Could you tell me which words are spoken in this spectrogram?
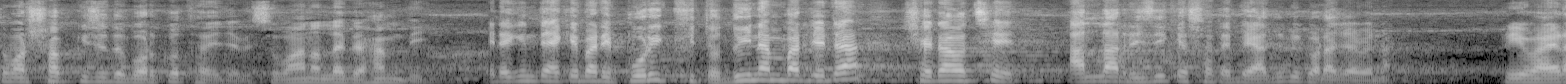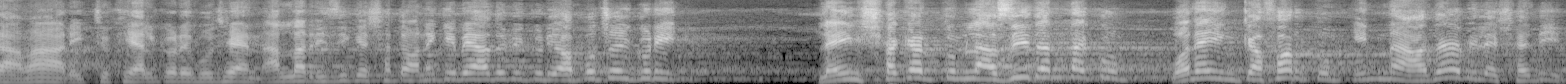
তোমার সব কিছুতে বরকত হয়ে যাবে। সুহান আল্লাহ হামদি এটা কিন্তু একেবারে পরীক্ষিত। দুই নাম্বার যেটা, সেটা হচ্ছে আল্লাহর রিজিকের সাথে বেয়াদবি করা যাবে না। প্রিয় ভাইরা আমার, একটু খেয়াল করে বুঝেন, আল্লাহর রিজিকের সাথে অনেকে বেয়াদবি করি, অপচয় করি। লাইন শাকার তুম লাজিদান্নাকুম ওয়ালাইন কাফারতুম, ইন্না আযাবিলা শাদীদ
